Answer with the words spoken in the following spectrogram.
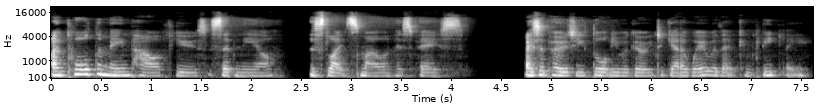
I pulled the main power fuse, said Neil, a slight smile on his face. I suppose you thought you were going to get away with it completely.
